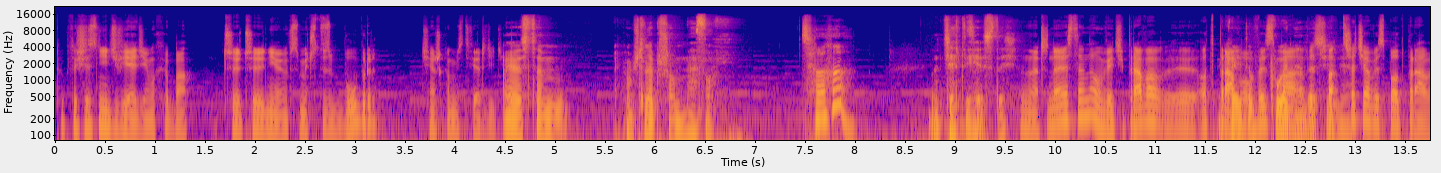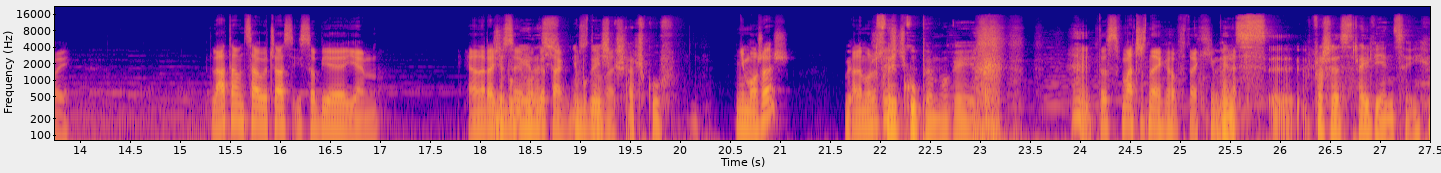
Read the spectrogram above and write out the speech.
Tu ktoś jest niedźwiedziem chyba. Czy, czy nie wiem, w sumie czy to jest bubr? Ciężko mi stwierdzić. A ja jestem jakąś lepszą mewą. Co? No gdzie ty jesteś? To znaczy, no jestem, no mówię ci, prawa y, od prawo. to wyspa, wyspa, trzecia wyspa od prawej. Latam cały czas i sobie jem. Ja na razie sobie mogę jeść, tak Nie mogę jeść krzaczków. Nie możesz? Ale możesz Twoje jeść- kupy mogę jeść. To smacznego w takim razie. więc y, proszę straj więcej.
